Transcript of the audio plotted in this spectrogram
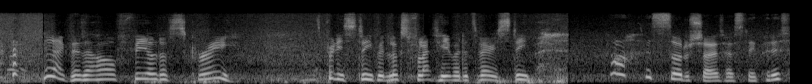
Look, there's a whole field of scree. It's pretty steep. It looks flat here, but it's very steep. Oh, this sort of shows how steep it is.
